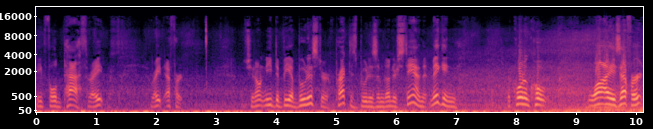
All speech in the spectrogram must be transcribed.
eightfold path, right? Right effort. But you don't need to be a Buddhist or practice Buddhism to understand that making the quote unquote wise effort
